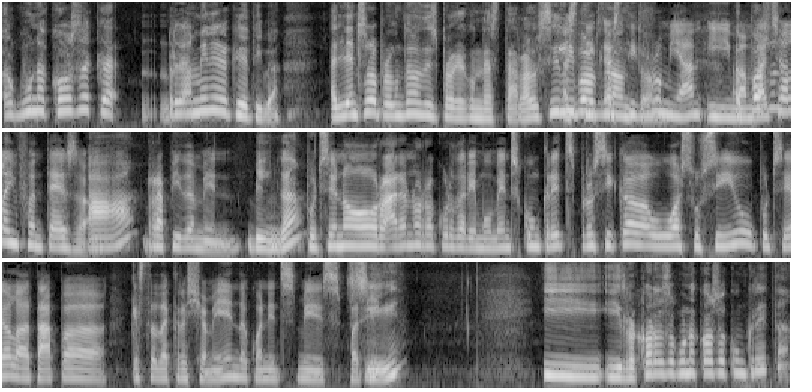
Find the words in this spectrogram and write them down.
alguna cosa que realment era creativa. Et llenço la pregunta, no tens per què contestar-la. Si li estic, vols estic rumiant i me'n poso... vaig a la infantesa, ah, ràpidament. Vinga. Potser no, ara no recordaré moments concrets, però sí que ho associo potser a l'etapa aquesta de creixement, de quan ets més petit. Sí. I, I recordes alguna cosa concreta?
